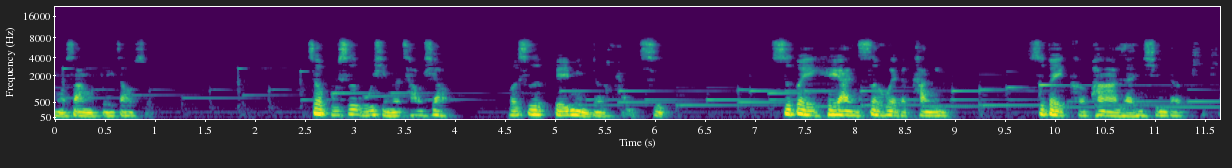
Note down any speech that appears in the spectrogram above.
抹上肥皂水。这不是无形的嘲笑，而是悲悯的讽刺，是对黑暗社会的抗议，是对可怕人心的批评。”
